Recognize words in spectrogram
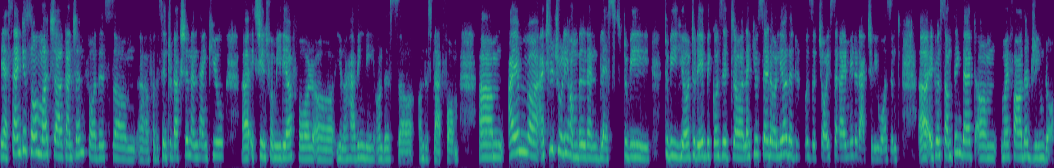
Yes, thank you so much, uh, Kanchan, for this um, uh, for this introduction, and thank you, uh, exchange4media, for uh, you know having me on this uh, on this platform. Um, I am uh, actually truly humbled and blessed to be to be here today because it, like you said earlier, that it was a choice that I made. It actually wasn't. it was something that um, my father dreamed of,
